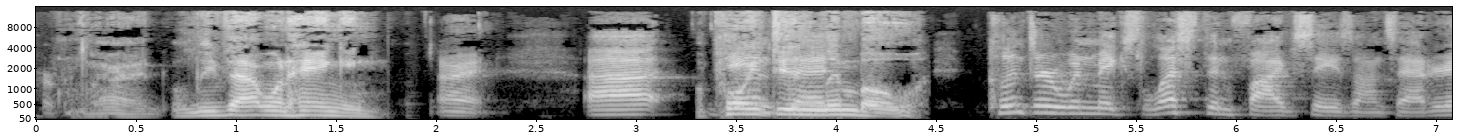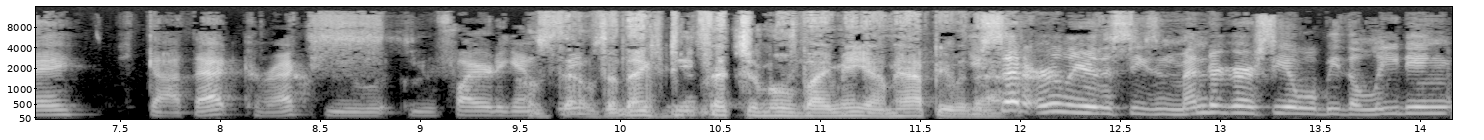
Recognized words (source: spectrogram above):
Perfect. All right, we'll leave that one hanging. All right. Uh, a point Dan in limbo. Clint Irwin makes less than five saves on Saturday. Got that correct. You you fired against. That was, that was a nice defensive move by me. I'm happy with you that. You said earlier this season, Mender Garcia will be the leading,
